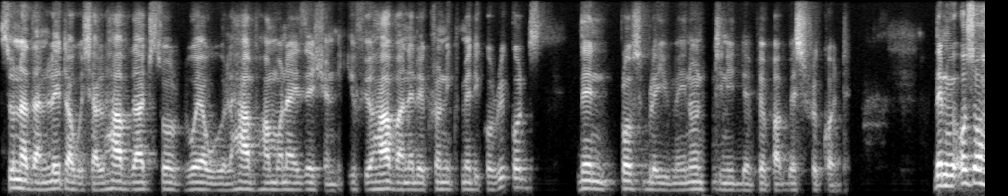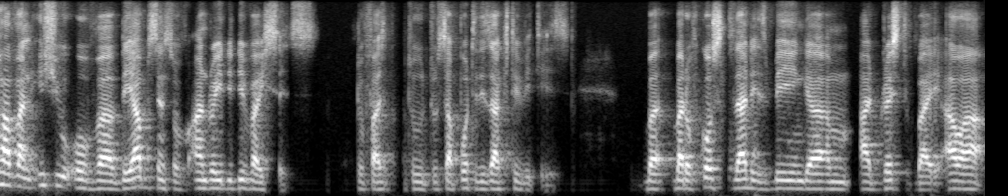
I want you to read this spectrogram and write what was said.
sooner than later we shall have that solved where we will have harmonization. If you have an electronic medical records, then possibly you may not need the paper-based record. Then we also have an issue of uh, the absence of Android devices to, to, to support these activities. But, but of course, that is being um, addressed by our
